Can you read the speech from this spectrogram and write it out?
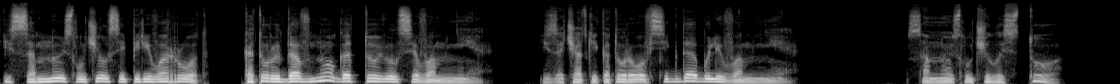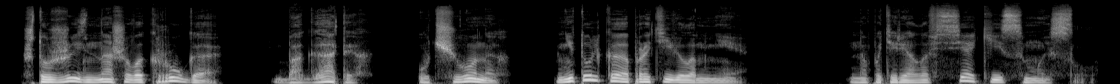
и со мной случился переворот, который давно готовился во мне, и зачатки которого всегда были во мне. Со мной случилось то, что жизнь нашего круга, богатых, ученых, не только опротивила мне, но потеряла всякий смысл.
